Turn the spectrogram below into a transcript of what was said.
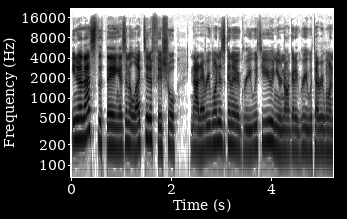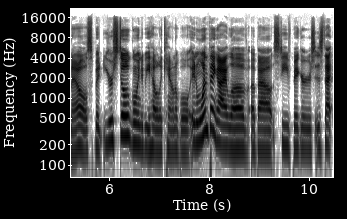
You know, that's the thing. As an elected official, not everyone is going to agree with you and you're not going to agree with everyone else, but you're still going to be held accountable. And one thing I love about Steve Biggers is that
